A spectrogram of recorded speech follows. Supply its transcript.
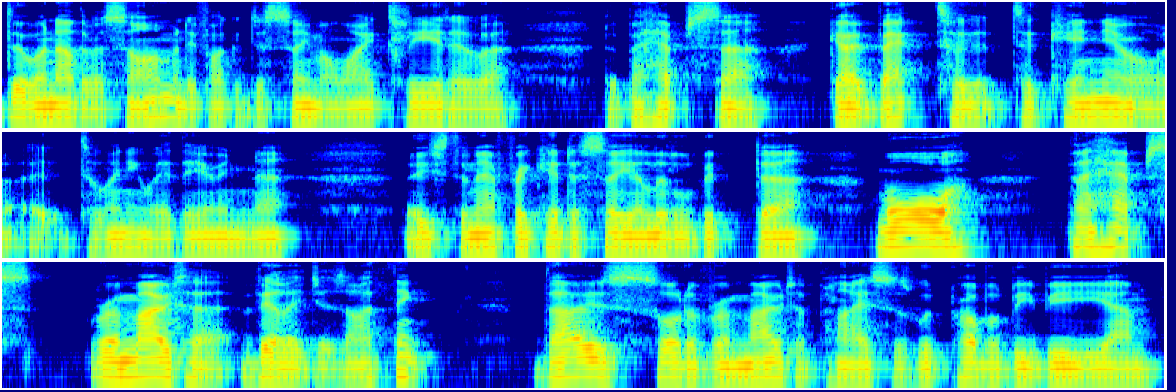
do another assignment if I could just see my way clear to uh, to perhaps uh, go back to, to Kenya or to anywhere there in Eastern Africa to see a little bit more perhaps remoter villages. I think those sort of remoter places would probably be um,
